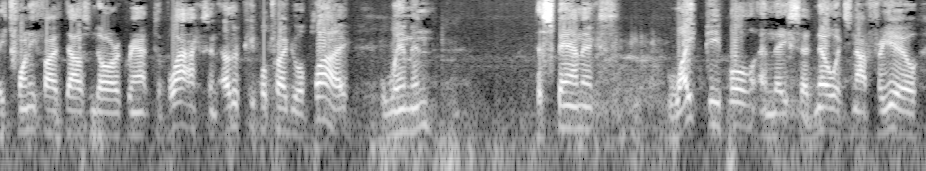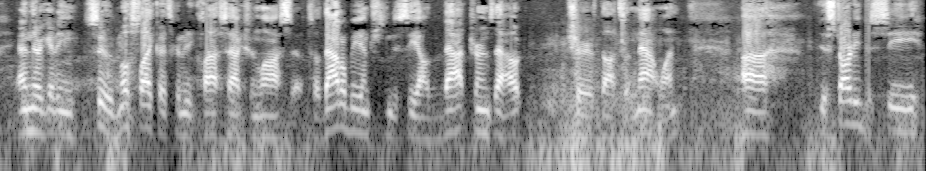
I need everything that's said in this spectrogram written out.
a $25,000 grant to blacks, and other people tried to apply, women, Hispanics, white people, and they said, no, it's not for you, and they're getting sued. Most likely it's going to be class action lawsuit. So that'll be interesting to see how that turns out. Share your thoughts on that one. Uh, you're starting to see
